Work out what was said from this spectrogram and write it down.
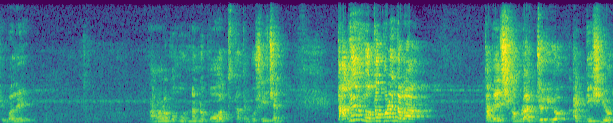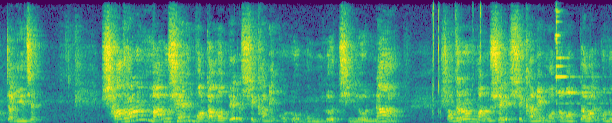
কি বলে, নানা রকম অন্যান্য পদ তাতে বসিয়েছেন। তাদের মতো করে তারা তাদের সাম্রাজ্যই হোক আর দেশই হোক চালিয়েছেন। সাধারণ মানুষের মতামতের সেখানে কোনো মূল্য ছিল না। সাধারণ মানুষের সেখানে মতামত দেওয়ার কোনো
